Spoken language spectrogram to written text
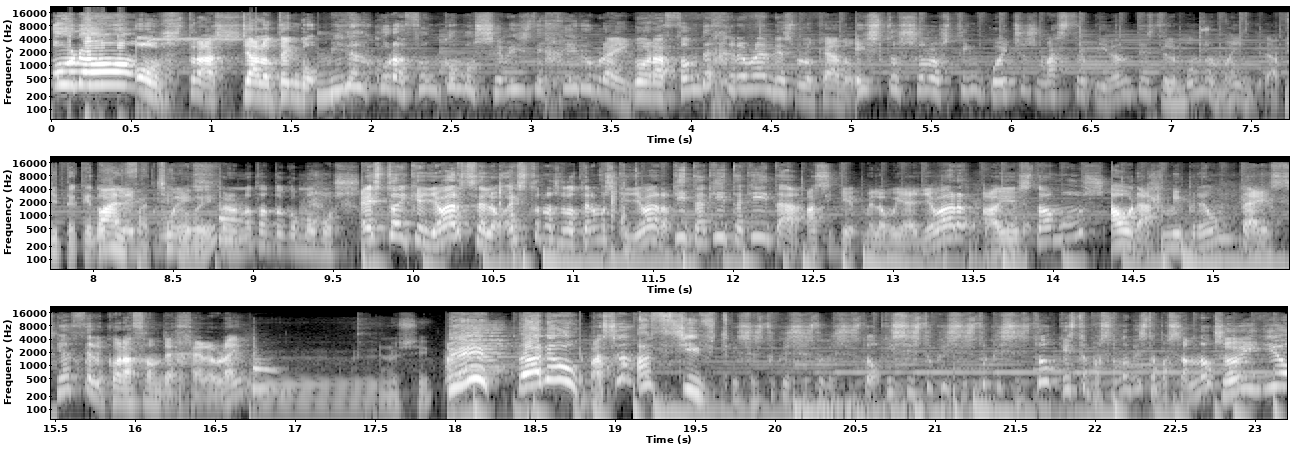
1 ¡Ostras! Ya lo tengo. Mira el corazón como se veis de Herobrine. Corazón de Herobrine desbloqueado. Estos son los 5 hechos más trepidantes del mundo en Minecraft. Oye, te queda Vale, muy fachero, pues, ¿eh? pero no tanto como vos. Esto hay que llevárselo, esto nos lo tenemos que llevar. Quita, quita, quita. Así que me lo voy a llevar, ahí estamos. Ahora, mi pregunta es ¿Qué hace el corazón de Herobrine? No sé ¡Eh! ¡Dano! ¿Qué pasa? ¡Haz shift! ¿Qué es esto? ¿Qué es esto? ¿Qué es esto? ¿Qué es esto? ¿Qué es esto? ¿Qué es esto? ¿Qué está pasando? ¿Qué está pasando? ¿Soy yo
